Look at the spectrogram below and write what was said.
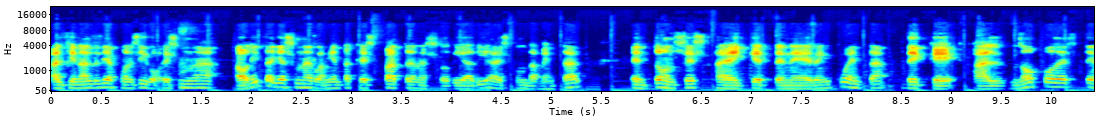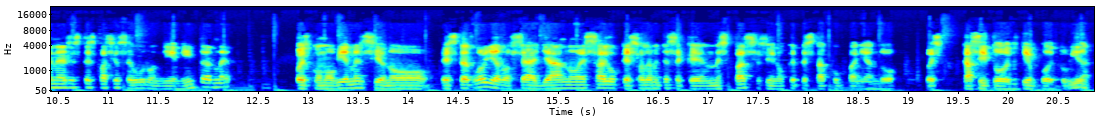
al final del día, como digo, es una, ahorita ya es una herramienta que es parte de nuestro día a día, es fundamental, Entonces hay que tener en cuenta de que al no poder tener este espacio seguro ni en internet, pues como bien mencionó este Roger, o sea, ya no es algo que solamente se quede en un espacio, sino que te está acompañando pues casi todo el tiempo de tu vida.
